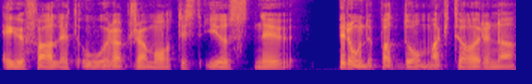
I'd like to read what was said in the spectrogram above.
är ju fallet oerhört dramatiskt just nu beroende på att de aktörerna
